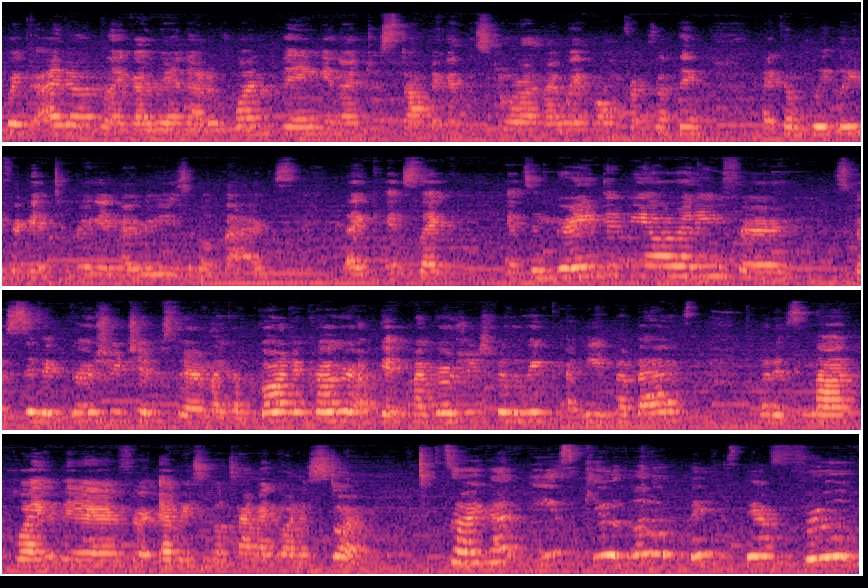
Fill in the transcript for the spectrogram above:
quick item, like I ran out of one thing and I'm just stopping at the store on my way home from something, I completely forget to bring in my reusable bags. Like it's like it's ingrained in me already for specific grocery trips that I'm like I'm going to Kroger, I'm getting my groceries for the week, I need my bag but it's not quite there for every single time I go in a store. So I got these cute little things. They're fruit,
